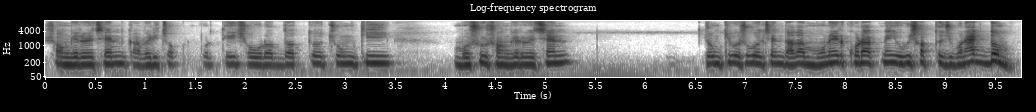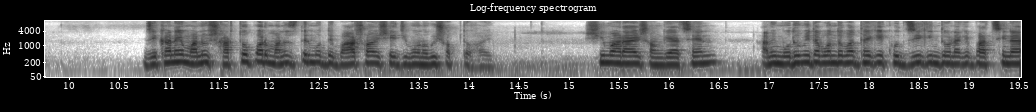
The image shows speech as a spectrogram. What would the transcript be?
সঙ্গে রয়েছেন, কাবেরী চক্রবর্তী, সৌরভ দত্ত, চুমকি বসু সঙ্গে রয়েছেন। চুমকি বসু বলছেন, দাদা, মনের খোরাক নেই অভিশপ্ত জীবন, একদম। যেখানে মানুষ স্বার্থপর মানুষদের মধ্যে বাস হয় সেই জীবন অভিশপ্ত হয়। সীমা রায় সঙ্গে আছেন। আমি মধুমিতা বন্দ্যোপাধ্যায়কে খুঁজছি, কিন্তু ওনাকে পাচ্ছি না।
